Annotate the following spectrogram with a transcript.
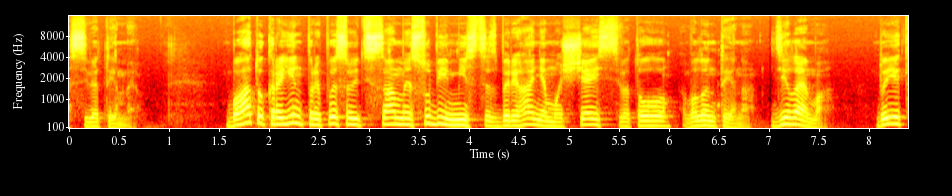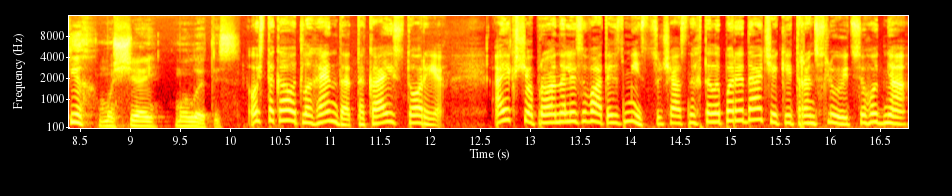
святими. Багато країн приписують саме собі місце зберігання мощей святого Валентина. Ділема. До яких мощей молитись? Ось така от легенда, така історія. А якщо проаналізувати зміст сучасних телепередач, які транслюють цього дня,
